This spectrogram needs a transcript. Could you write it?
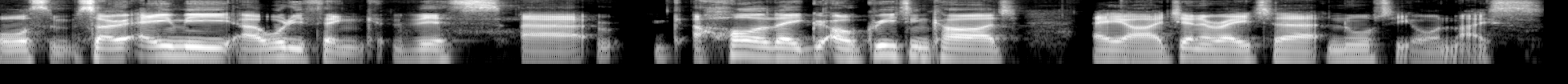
Awesome. So, Amy, uh, what do you think? This uh, a holiday oh greeting card AI generator, naughty or nice?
